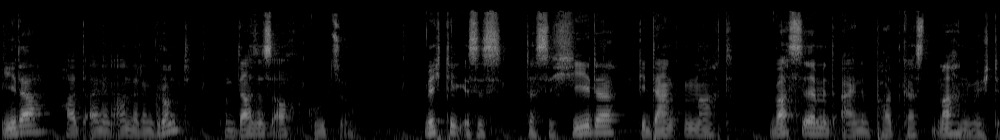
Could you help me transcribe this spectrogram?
Jeder hat einen anderen Grund und das ist auch gut so. Wichtig ist es, dass sich jeder Gedanken macht, was er mit einem Podcast machen möchte.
